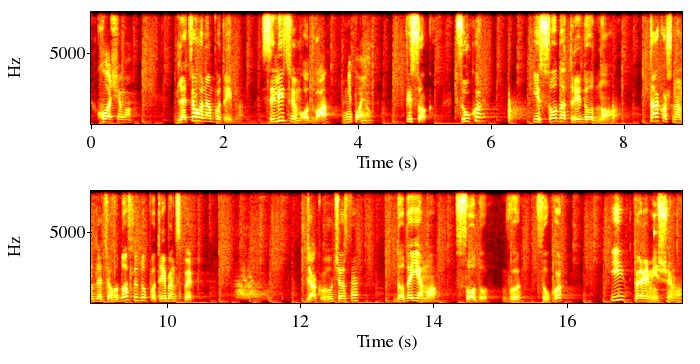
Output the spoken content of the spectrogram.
Хочемо. Для цього нам потрібно силіціум О2, Не понял. пісок, цукор і сода 3 до 1. Також нам для цього досліду потрібен спирт. Дякую, величезне. Додаємо соду в цукор і перемішуємо.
